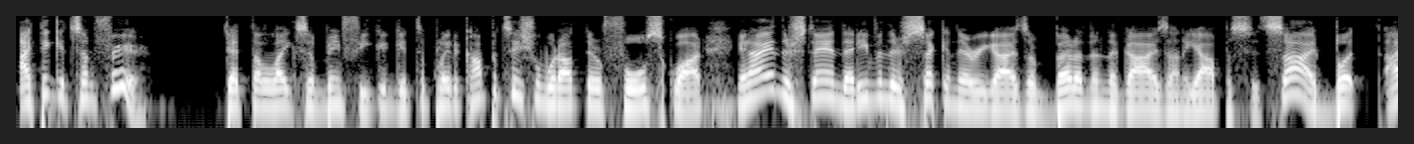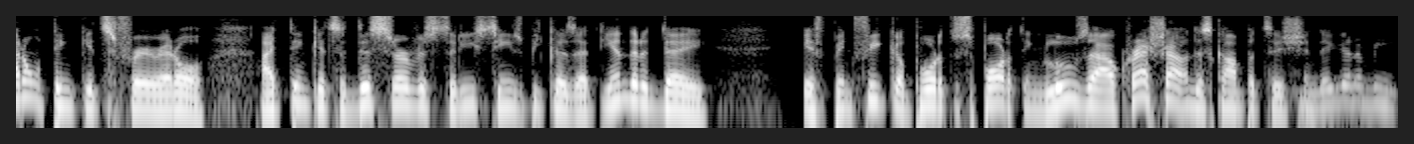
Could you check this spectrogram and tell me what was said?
I think it's unfair that the likes of Benfica get to play the competition without their full squad. And I understand that even their secondary guys are better than the guys on the opposite side, but I don't think it's fair at all. I think it's a disservice to these teams because at the end of the day, if Benfica, Porto, Sporting lose out, crash out in this competition, they're going to be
